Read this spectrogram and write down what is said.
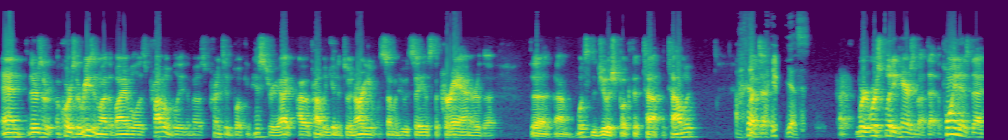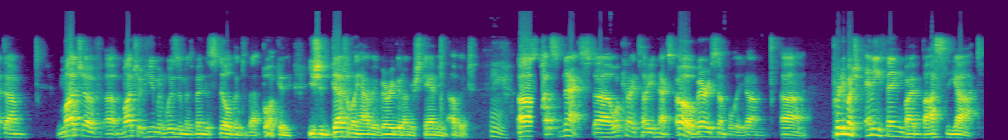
And there's, a, of course, a reason why the Bible is probably the most printed book in history. I, I would probably get into an argument with someone who would say it's the Quran or the, the um, what's the Jewish book, the, ta- the Talmud? But uh, yes, we're, we're splitting hairs about that. The point is that um, much of uh, much of human wisdom has been distilled into that book, and you should definitely have a very good understanding of it. Hmm. Uh, what's next? Uh, what can I tell you next? Oh, very simply, um, uh, pretty much anything by Bastiat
